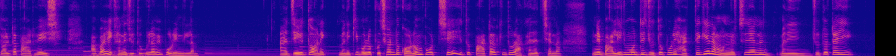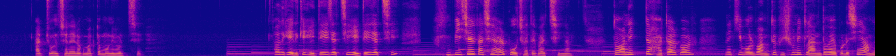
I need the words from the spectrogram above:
জলটা পার হয়ে এসে আবার এখানে জুতোগুলো আমি পরে নিলাম। আর যেহেতু অনেক মানে কি বলব, প্রচণ্ড গরম পড়ছে, যেহেতু পাটাও কিন্তু রাখা যাচ্ছে না। মানে বালির মধ্যে জুতো পরে হাঁটতে গিয়ে না মনে হচ্ছে যেন মানে জুতোটাই আর চলছে না, এরকম একটা মনে হচ্ছে। তাহলে দেখি এদিকে হেঁটেই যাচ্ছি হেঁটেই যাচ্ছি। বিচের কাছে আর পৌঁছাতে পারছি না। তো অনেকটা হাঁটার পর মানে কী বলব, আমি তো ভীষণই ক্লান্ত হয়ে পড়েছি। আমি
